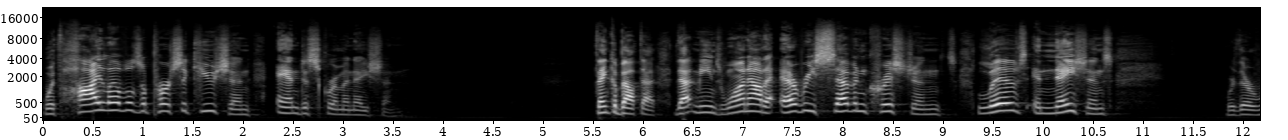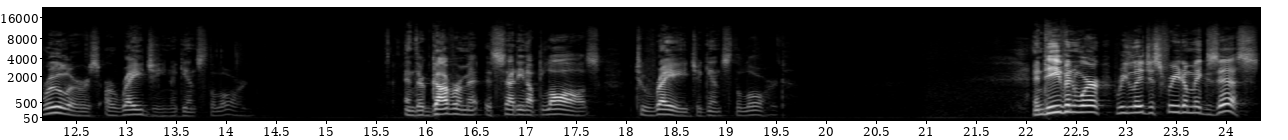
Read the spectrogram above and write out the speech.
with high levels of persecution and discrimination. Think about that. That means one out of every seven Christians lives in nations where their rulers are raging against the Lord. And their government is setting up laws to rage against the Lord. And even where religious freedom exists,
